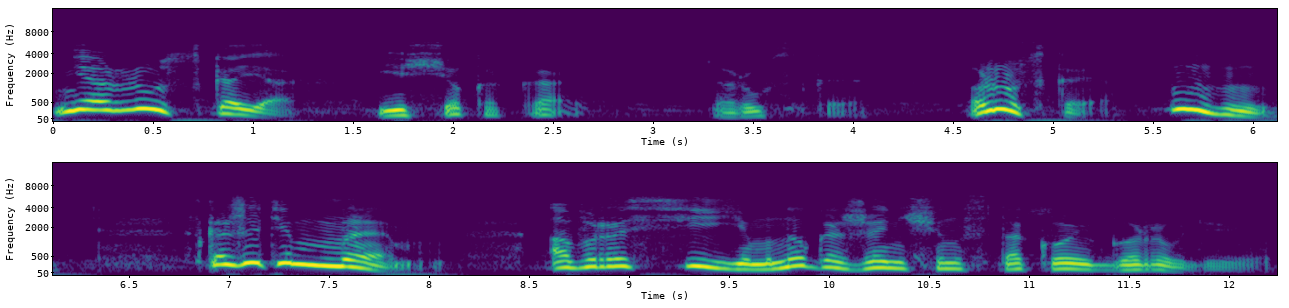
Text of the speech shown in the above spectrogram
не русская. Еще какая? Русская. Русская. Угу. Скажите, мэм, а в России много женщин с такой грудью?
